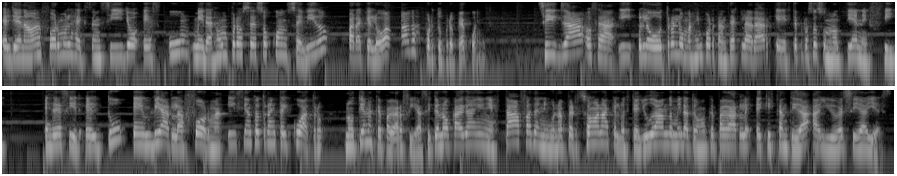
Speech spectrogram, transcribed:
El llenado de fórmulas es sencillo, es un, mira, es un proceso concebido para que lo hagas por tu propia cuenta. Sí, ya, o sea, y lo otro, lo más importante aclarar que este proceso no tiene fee. Es decir, el tú enviar la forma I-134 no tienes que pagar fee, así que no caigan en estafas de ninguna persona que lo esté ayudando. Mira, tengo que pagarle X cantidad a USCIS,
